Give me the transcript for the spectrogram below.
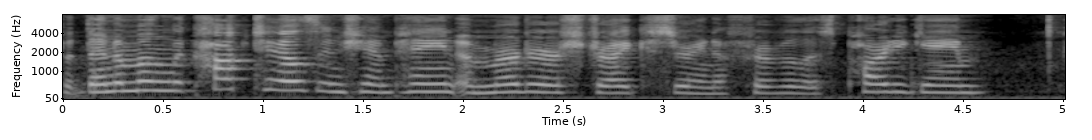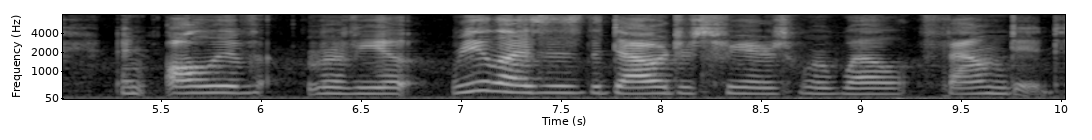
But then among the cocktails and champagne, a murderer strikes during a frivolous party game, and Olive reveal- realizes the Dowager's fears were well founded.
